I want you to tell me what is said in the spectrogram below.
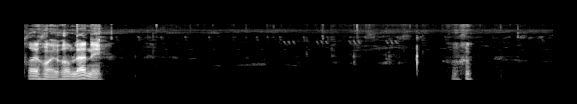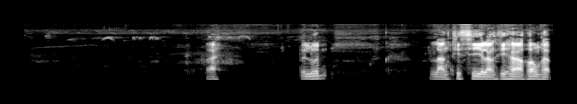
ค่อยหอยพร้อมแล้วนี่ไป ไปลุ้นหลังที่สี่หลังที่ห้าพร้อมครับ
